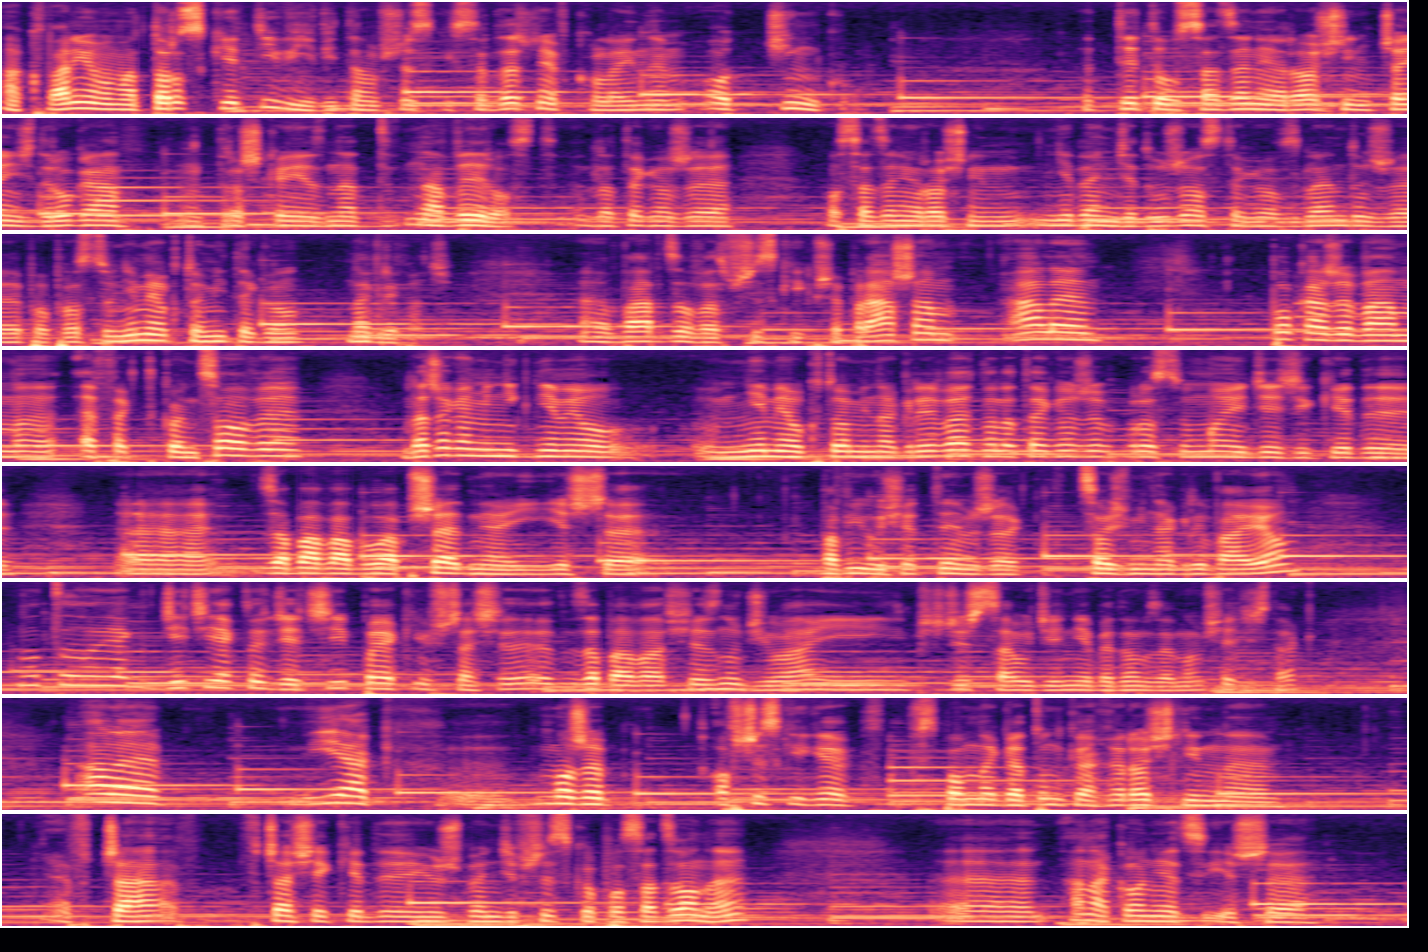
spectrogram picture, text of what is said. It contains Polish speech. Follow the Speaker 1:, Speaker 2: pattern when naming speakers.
Speaker 1: Akwarium Amatorskie TV. Witam wszystkich serdecznie w kolejnym odcinku. Tytuł Sadzenie roślin, część druga, troszkę jest na, na wyrost, dlatego że o sadzeniu roślin nie będzie dużo, z tego względu, że po prostu nie miał kto mi tego nagrywać. E, Bardzo Was wszystkich przepraszam, ale pokażę Wam efekt końcowy. Dlaczego mi nikt nie miał, nie miał kto mi nagrywać? No dlatego, że po prostu moje dzieci, kiedy e, zabawa była przednia i jeszcze bawiły się tym, że coś mi nagrywają, no to jak dzieci, jak to dzieci, po jakimś czasie zabawa się znudziła i przecież cały dzień nie będą ze mną siedzieć, tak? Ale jak e, może o wszystkich, jak wspomnę, gatunkach roślin e, w, cza w czasie, kiedy już będzie wszystko posadzone, e, a na koniec jeszcze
